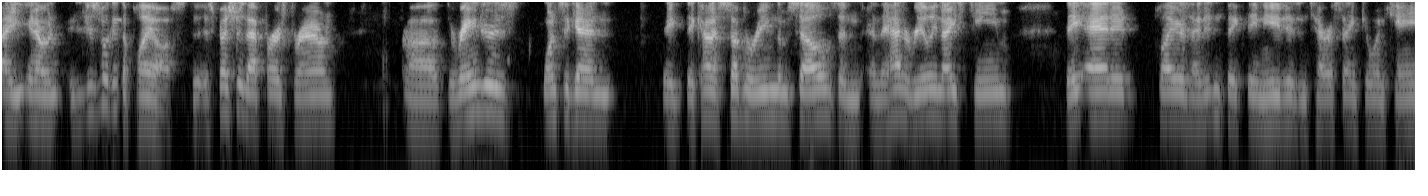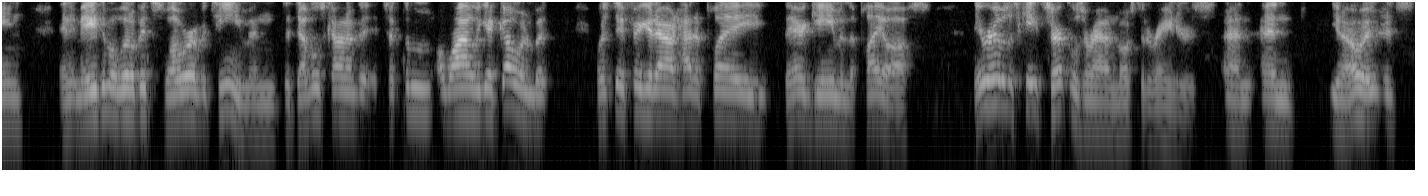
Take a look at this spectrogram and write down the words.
I, you know, just look at the playoffs, especially that first round. Uh, the Rangers, once again, they, they kind of submarined themselves and, and they had a really nice team. They added players I didn't think they needed in Tarasenko and Kane, and it made them a little bit slower of a team. And the Devils kind of, it took them a while to get going, but once they figured out how to play their game in the playoffs, they were able to skate circles around most of the Rangers. And, and you know, it, it's,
